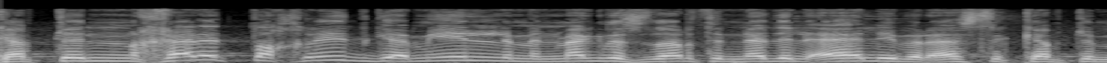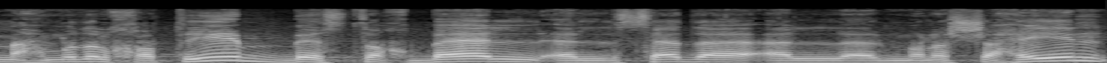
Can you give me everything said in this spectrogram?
كابتن خالد تقرير جميل من مجلس إدارة النادي الأهلي برئاسة الكابتن محمود الخطيب باستقبال السادة المرشحين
